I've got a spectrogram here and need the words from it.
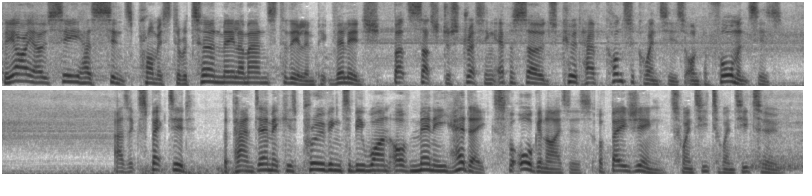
The IOC has since promised to return Meulemans to the Olympic Village, but such distressing episodes could have consequences on performances. As expected, the pandemic is proving to be one of many headaches for organisers of Beijing 2022.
